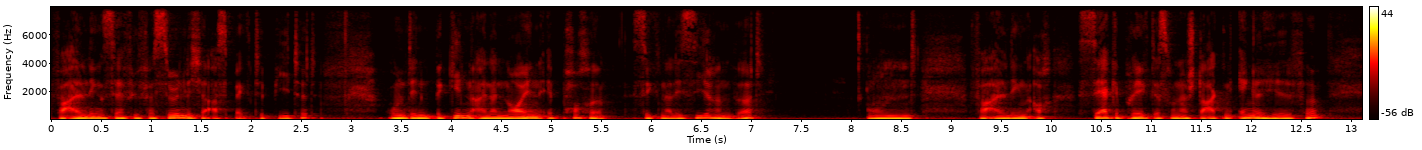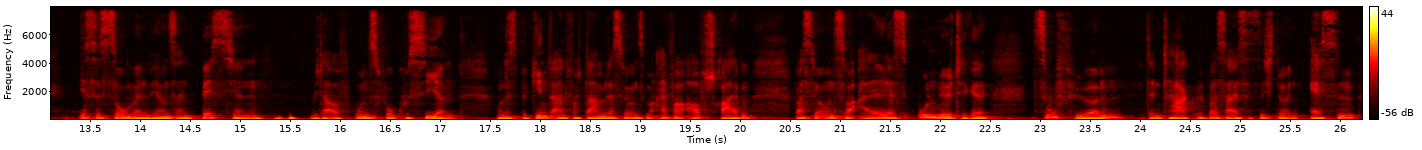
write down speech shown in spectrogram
vor allen Dingen sehr viel versöhnliche Aspekte bietet und den Beginn einer neuen Epoche signalisieren wird und vor allen Dingen auch sehr geprägt ist von einer starken Engelhilfe, ist es so, wenn wir uns ein bisschen wieder auf uns fokussieren. Und es beginnt einfach damit, dass wir uns mal einfach aufschreiben, was wir uns so alles Unnötige zuführen, den Tag über, sei es jetzt nicht nur in Essen,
